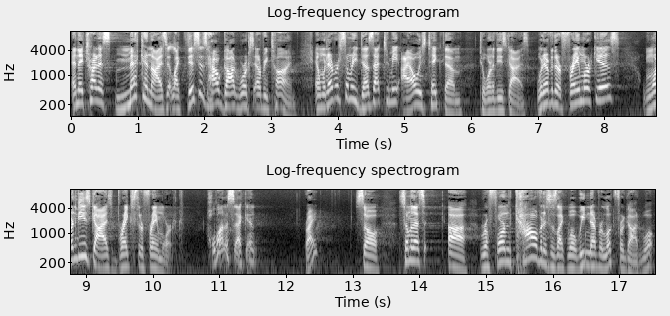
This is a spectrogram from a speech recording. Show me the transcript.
And they try to mechanize it like this is how God works every time. And whenever somebody does that to me, I always take them to one of these guys. Whatever their framework is, one of these guys breaks their framework. Hold on a second, right? So someone that's uh, Reformed Calvinist is like, well, we never looked for God. Well,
